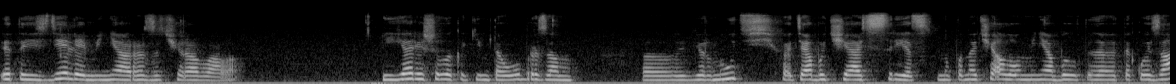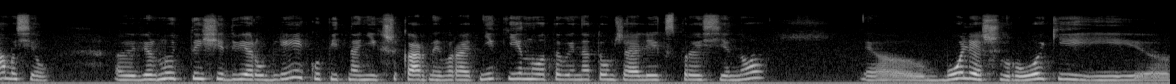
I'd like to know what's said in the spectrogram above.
это изделие меня разочаровало. И я решила каким-то образом вернуть хотя бы часть средств. Но поначалу у меня был такой замысел вернуть тысячи две рублей, купить на них шикарный воротник енотовый на том же Алиэкспрессе, но Э, более широкий и э,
